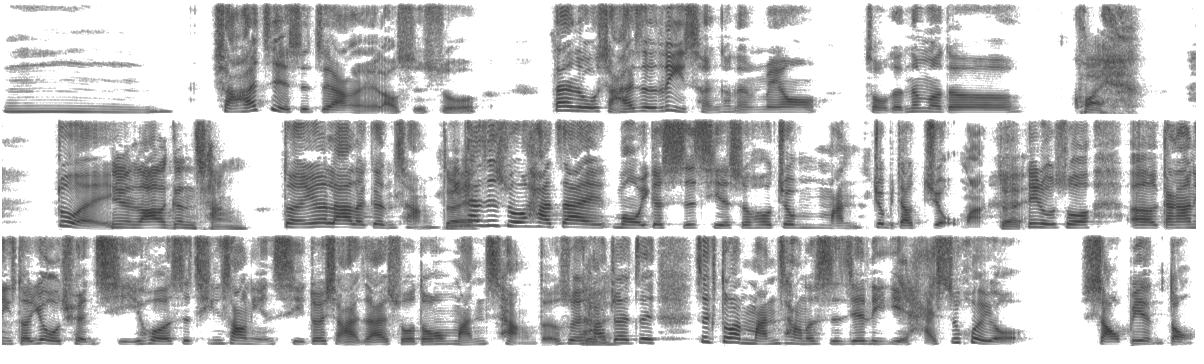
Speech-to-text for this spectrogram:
嗯，小孩子也是这样诶，老实说。但如果小孩子的历程可能没有走的那么的快，对，因为拉的更长，对，因为拉的更长，应该是说他在某一个时期的时候就蛮就比较久嘛，对，例如说呃，刚刚你说幼犬期或者是青少年期，对小孩子来说都蛮长的，所以他在这这段蛮长的时间里也还是会有小变动，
